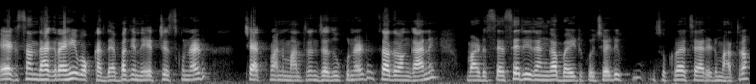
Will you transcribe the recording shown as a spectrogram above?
ఏకసంధాగ్రాహి ఒక్క దెబ్బకి నేర్చేసుకున్నాడు. చెక్మని మంత్రం చదువుకున్నాడు. చదవంగానే వాడు సశరీరంగా బయటకు వచ్చాడు శుక్రాచార్యుడు మాత్రం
